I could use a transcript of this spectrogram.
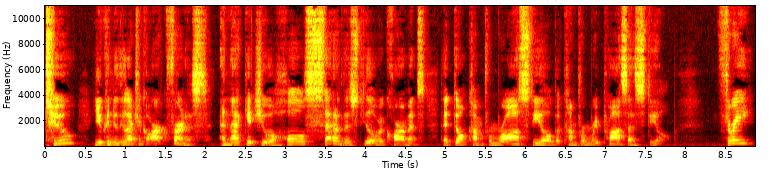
Two, you can do the electric arc furnace, and that gets you a whole set of the steel requirements that don't come from raw steel, but come from reprocessed steel. Three,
